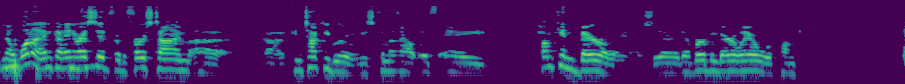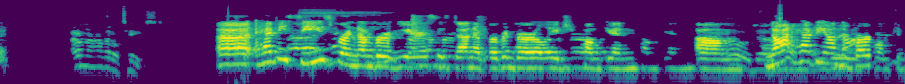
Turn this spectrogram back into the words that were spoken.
Now, one I'm kind of interested for the first time. Uh, uh, Kentucky Brewing is coming out with a pumpkin barrel ale. So they're, they're bourbon barrel ale with pumpkin. I don't know how that'll taste. Uh, Heavy Seas for a number of years has done a bourbon barrel aged pumpkin. Um, Oh, not the heavy on the bourbon. pumpkin.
